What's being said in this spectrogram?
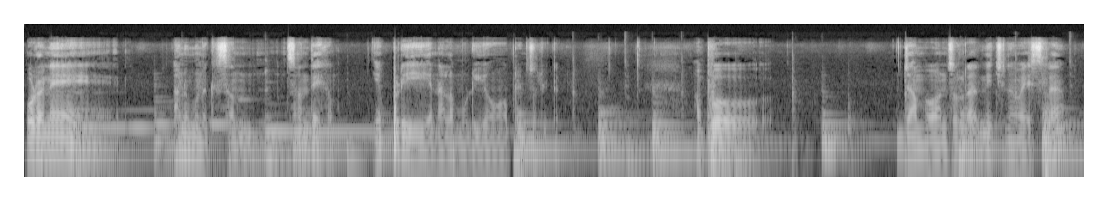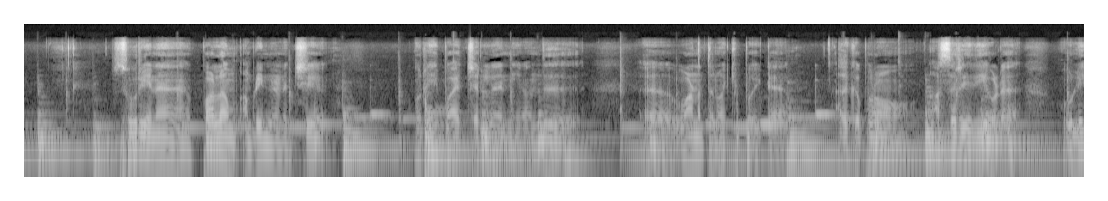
உடனே ஹனுமனுக்கு சந் சந்தேகம் எப்படி என்னால் முடியும்? அப்படின்னு சொல்லிட்டு. அப்போது ஜாம்பவான் சொல்கிறாரு நீ சின்ன வயசில் சூரியனை பழம் அப்படின்னு நினச்சி ஒரே பாய்ச்சலில் நீ வந்து வானத்தை நோக்கி போயிட்ட. அதுக்கப்புறம் அசரீதியோட ஒளி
